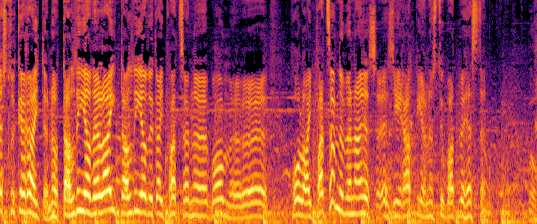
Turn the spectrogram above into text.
Ez duk erraiten, no, taldia delai, taldia duk aipatzen, eh, bom, eh, hola aipatzen bena ez, ez irratian ez du bat behesten. Bo,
